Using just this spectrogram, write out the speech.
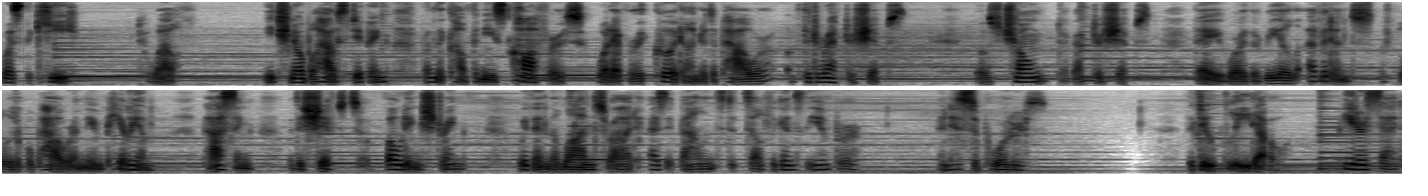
was the key to wealth. Each noble house dipping from the company's coffers whatever it could under the power of the directorships. Those CHOAM directorships they were the real evidence of political power in the Imperium, passing with the shifts of voting strength within the Landsraad as it balanced itself against the Emperor and his supporters. The Duke Leto, Peter said,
